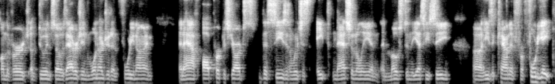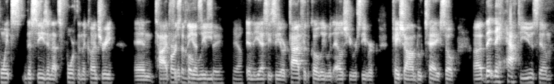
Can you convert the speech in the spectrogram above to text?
on the verge of doing so, is averaging 149 and a half all purpose yards this season, which is eighth nationally and, and most in the SEC. Uh, he's accounted for 48 points this season. That's fourth in the country and tied First for the co-lead the yeah. in the SEC, or tied for the co-lead with LSU receiver Kayshon Boutte. So uh, they they have to use him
